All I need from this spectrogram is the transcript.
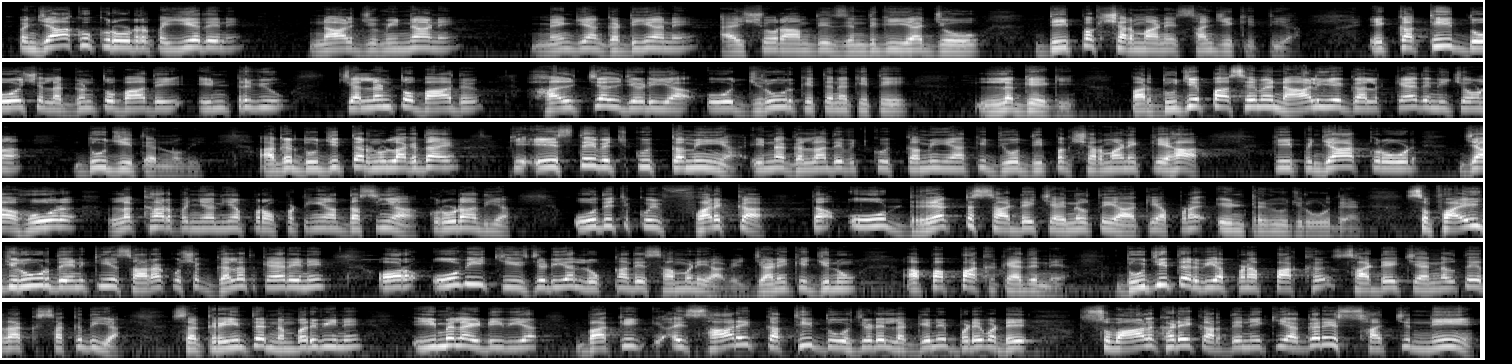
50 ਕੁ ਕਰੋੜ ਰੁਪਏ ਦੇ ਨੇ, ਨਾਲ ਜ਼ਮੀਨਾਂ ਨੇ, ਮਹਿੰਗੀਆਂ ਗੱਡੀਆਂ ਨੇ, ਐਸ਼ੋ ਰਾਮ ਦੀ ਜ਼ਿੰਦਗੀ ਆ ਜੋ ਦੀਪਕ ਸ਼ਰਮਾ ਨੇ ਸਾਂਝੀ ਕੀਤੀ ਆ। ਇਹ ਕਥਿਤ ਦੋਸ਼ ਲੱਗਣ ਤੋਂ ਬਾਅਦ, ਇਹ ਇੰਟਰਵਿਊ ਚੱਲਣ ਤੋਂ ਬਾਅਦ ਹਲਚਲ ਜਿਹੜੀ ਆ, ਉਹ ਜ਼ਰੂਰ ਕਿਤੇ ਨਾ ਕਿਤੇ ਲੱਗੇਗੀ। ਪਰ ਦੂਜੇ ਪਾਸੇ ਮੈਂ ਨਾਲ ਹੀ ਇਹ ਗੱਲ ਕਹਿ ਦੇਣੀ ਚਾਹਣਾ ਦੂਜੀ ਧਿਰ ਨੂੰ ਵੀ। ਅਗਰ ਦੂਜੀ ਧਿਰ ਨੂੰ ਲੱਗਦਾ ਹੈ ਕਿ ਇਸ ਦੇ ਵਿੱਚ ਕੋਈ ਕਮੀ ਆ, ਇਹਨਾਂ ਗੱਲਾਂ ਦੇ ਵਿੱਚ ਕੋਈ ਕਮੀ ਆ ਕਿ ਜੋ ਦੀਪਕ ਸ਼ਰਮਾ ਨੇ ਕਿਹਾ ਕਿ 50 ਕਰੋੜ ਜਾਂ ਹੋਰ ਲੱਖਾਂ ਰੁਪਈਆਂ ਦੀਆਂ ਪ੍ਰਾਪਰਟੀਆਂ ਦਸੀਆਂ ਕਰੋੜਾਂ ਦੀਆਂ, ਉਹਦੇ 'ਚ ਕੋਈ ਫ਼ਰਕ ਆ? ਤਾਂ ਉਹ ਡਾਇਰੈਕਟ ਸਾਡੇ ਚੈਨਲ ਤੇ ਆ ਕੇ ਆਪਣਾ ਇੰਟਰਵਿਊ ਜ਼ਰੂਰ ਦੇਣ। ਸਫ਼ਾਈ ਜ਼ਰੂਰ ਦੇਣ ਕਿ ਇਹ ਸਾਰਾ ਕੁਝ ਗਲਤ ਕਹਿ ਰਹੇ ਨੇ ਔਰ ਉਹ ਵੀ ਚੀਜ਼ ਜਿਹੜੀ ਆ ਲੋਕਾਂ ਦੇ ਸਾਹਮਣੇ ਆਵੇ, ਜਾਣੀ ਕਿ ਜਿਹਨੂੰ ਆਪਾਂ ਪੱਖ ਕਹਿ ਦਿੰਨੇ ਆ। ਦੂਜੀ ਧਿਰ ਵੀ ਆਪਣਾ ਪੱਖ ਸਾਡੇ ਚੈਨਲ ਤੇ ਰੱਖ ਸਕਦੀ ਆ। ਸਕਰੀਨ ਤੇ ਨੰਬਰ ਵੀ ਨੇ ਈਮੇਲ ਆਈਡੀ ਵੀ ਆ। ਬਾਕੀ ਇਹ ਸਾਰੇ ਕਥਿਤ ਦੋਸ਼ ਜਿਹੜੇ ਲੱਗੇ ਨੇ, ਬੜੇ ਵੱਡੇ ਸਵਾਲ ਖੜੇ ਕਰਦੇ ਨੇ ਕਿ ਅਗਰ ਇਹ ਸੱਚ ਨੇ,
